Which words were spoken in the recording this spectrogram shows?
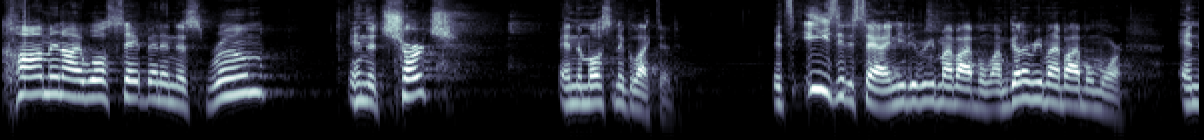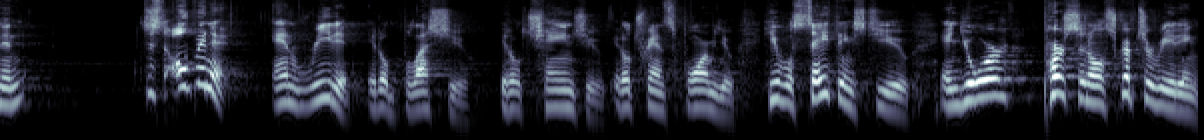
common I will statement in this room, in the church, and the most neglected. It's easy to say, I need to read my Bible. I'm going to read my Bible more. And then just open it and read it. It'll bless you, it'll change you, it'll transform you. He will say things to you in your personal scripture reading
